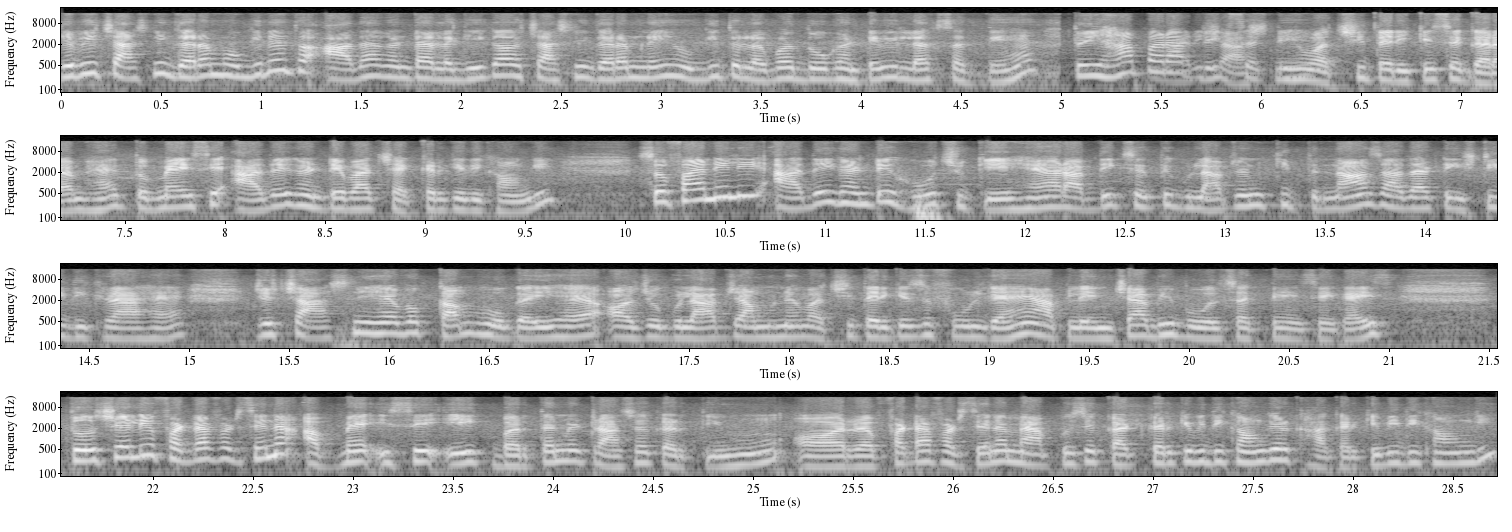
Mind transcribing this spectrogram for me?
जब ये चाशनी गर्म होगी ना तो आधा घंटा लगेगा और चाशनी गर्म नहीं होगी तो लगभग दो घंटे भी लग सकते हैं। तो यहाँ पर आप देख सकते हैं। अच्छी तरीके से गर्म है। तो मैं इसे आधे घंटे बाद चेक करके दिखाऊँगी। सो फाइनली आधे घंटे हो चुके हैं और आप देख सकते हैं गुलाब जामुन कितना ज़्यादा टेस्टी दिख रहा है। जो चाशनी है वो कम हो गई है और जो गुलाब जामुन है वो अच्छी तरीके से फूल गए हैं। आप लेंचा भी बोल सकते हैं इसे गाइज़ तो चलिए फटाफट से ना अब मैं इसे एक बर्तन में ट्रांसफ़र करती हूँ और फटाफट से ना मैं आपको इसे कट करके भी दिखाऊँगी और खा करके भी दिखाऊँगी।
